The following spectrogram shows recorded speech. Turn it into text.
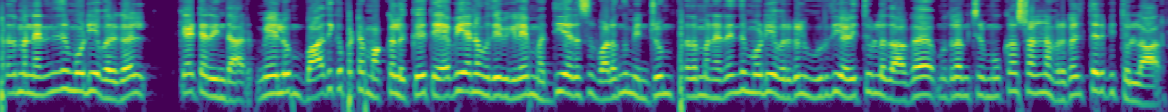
பிரதமர் நரேந்திர மோடி அவர்கள் கேட்டறிந்தார். மேலும் பாதிக்கப்பட்ட மக்களுக்கு தேவையான உதவிகளை மத்திய அரசு வழங்கும் என்றும் பிரதமர் நரேந்திர மோடி அவர்கள் உறுதியளித்துள்ளதாக முதலமைச்சர் மு ஸ்டாலின் அவர்கள் தெரிவித்துள்ளார்.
